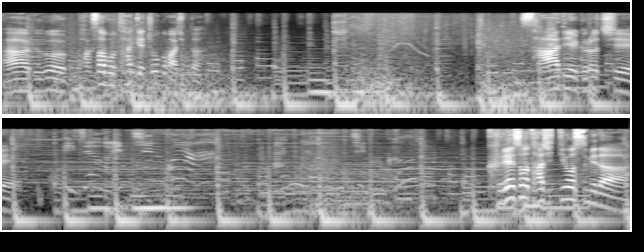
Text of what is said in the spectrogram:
아 그거 박사부 탄 게 조금 아쉽다 4딜 그렇지 그래서 다시 띄웠습니다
